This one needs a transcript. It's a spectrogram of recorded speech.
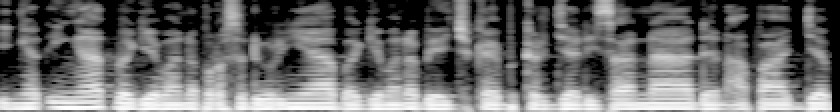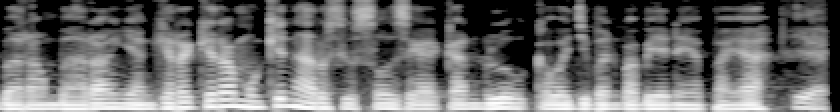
ingat-ingat bagaimana prosedurnya, bagaimana Bea Cukai bekerja di sana, dan apa aja barang-barang yang kira-kira mungkin harus diselesaikan dulu kewajiban pabeannya ya Pak ya. ya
